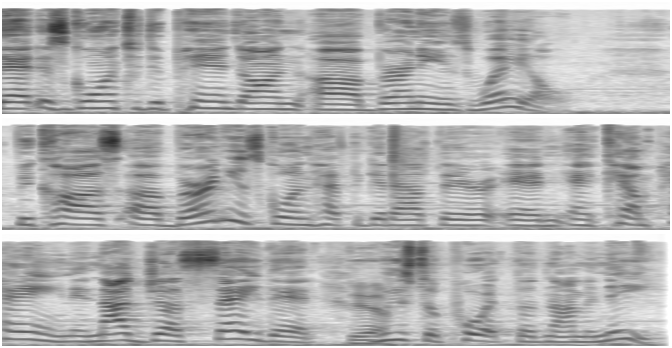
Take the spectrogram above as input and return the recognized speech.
that it's going to depend on uh, Bernie as well. Because uh, Bernie is going to have to get out there and, and campaign and not just say that Yeah. we support the nominee.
